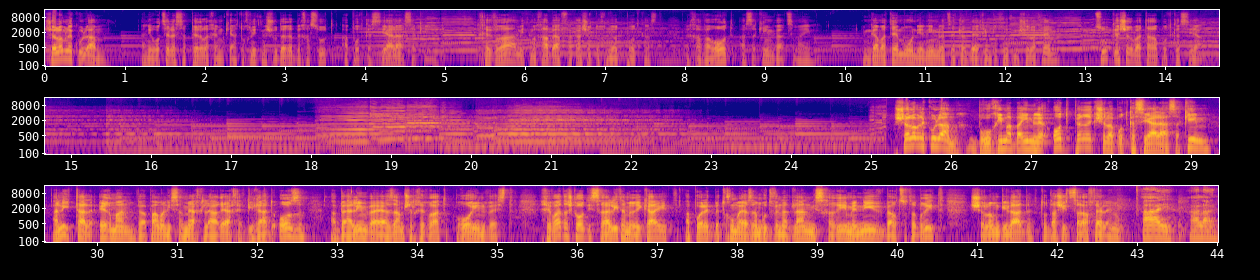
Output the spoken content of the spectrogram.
שלום לכולם, אני רוצה לספר לכם כי התוכנית משודרת בחסות הפודקסייה לעסקים. חברה המתמחה בהפקה של תוכניות פודקאסט לחברות, עסקים ועצמאים. אם גם אתם מעוניינים לצאת לדרך עם תוכנית משלכם, צרו קשר באתר הפודקסייה. שלום לכולם, ברוכים הבאים לעוד פרק של הפודקסייה לעסקים. אני טל הרמן, והפעם אני שמח לארח את גלעד עוז, הבעלים והיזם של חברת רוי אינבסט. חברת השקעות ישראלית-אמריקאית, הפועלת בתחום היזמות ונדל"ן מסחרי מניב בארצות הברית. שלום גלעד, תודה שהצטרפת אלינו. היי, אהלן.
